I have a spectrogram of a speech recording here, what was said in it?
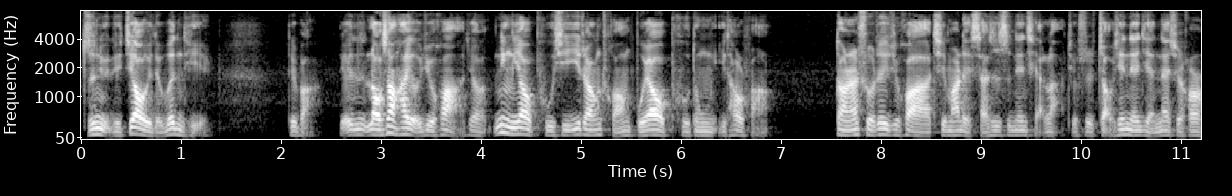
子女的教育的问题，对吧？老上海有一句话叫“宁要浦西一张床，不要浦东一套房”。当然说这句话，起码得三四十年前了。就是早些年前，那时候，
